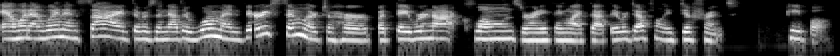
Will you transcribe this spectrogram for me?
and when I went inside, there was another woman very similar to her, but they were not clones or anything like that. They were definitely different people.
